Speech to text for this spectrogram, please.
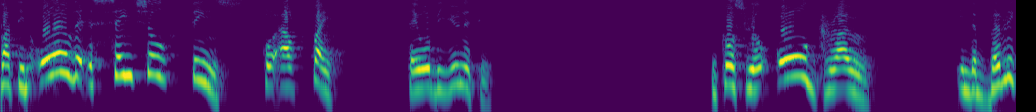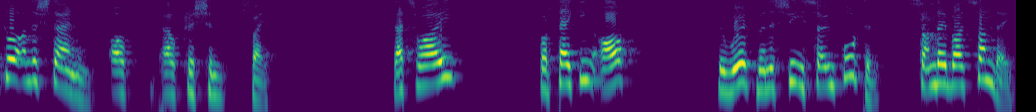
But in all the essential things for our faith, there will be unity. because we'll all grow in the biblical understanding of our Christian faith. That's why partaking of the word ministry is so important, Sunday by Sunday.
